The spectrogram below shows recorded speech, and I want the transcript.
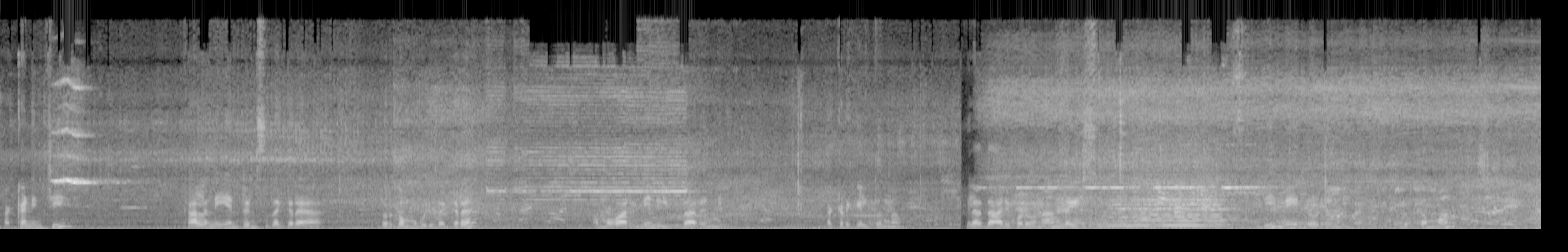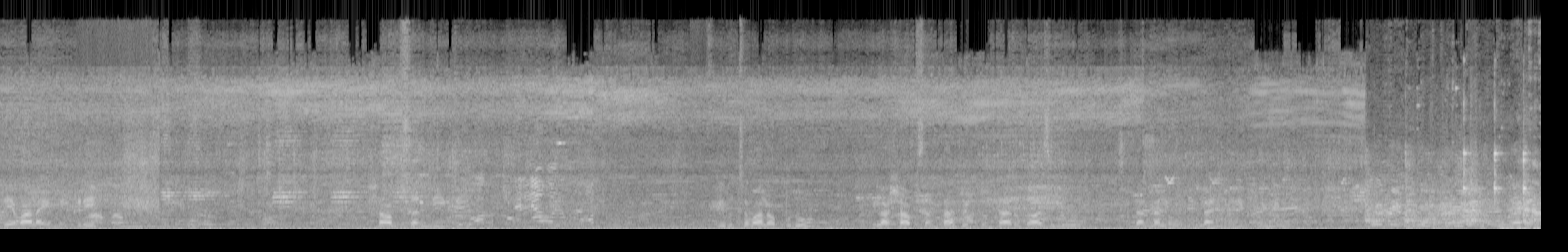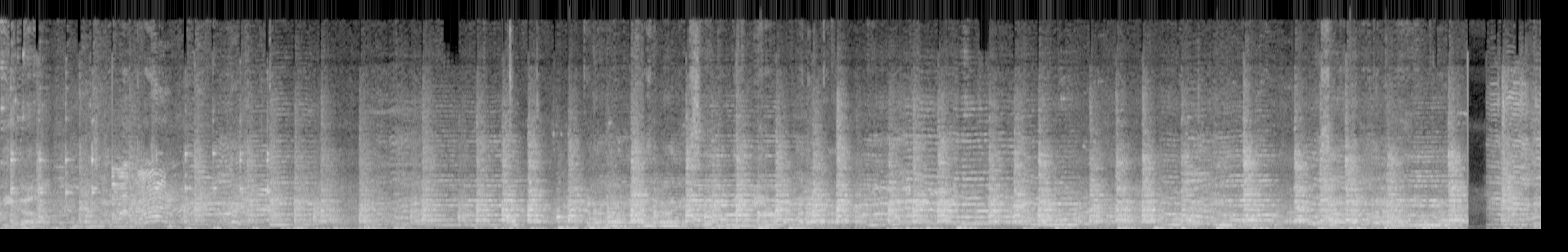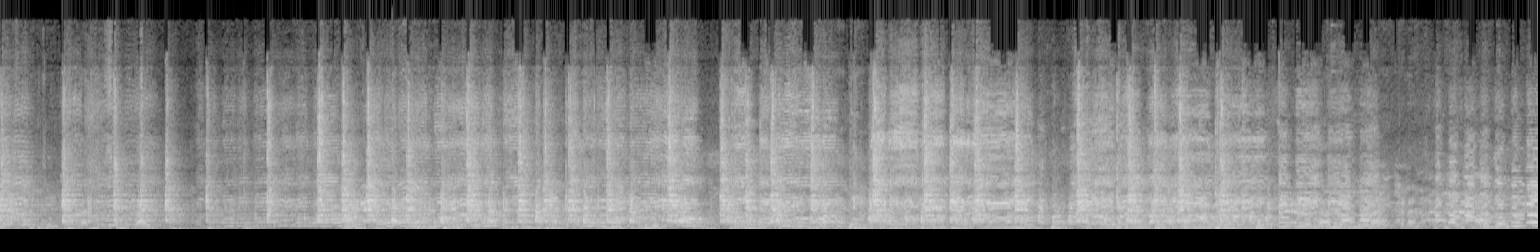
అక్కడి నుంచి కాలనీ ఎంట్రన్స్ దగ్గర దుర్గమ్మ గుడి దగ్గర అమ్మవారిని నిలుపుతారండి. అక్కడికి వెళ్తున్నాం. ఇలా దారి పొడవునా లైట్స్. ఇది మెయిన్ రోడ్ అండి. దుర్గమ్మ దేవాలయం ఇక్కడే ఉంది షాప్స్ అండి ఈ ఉత్సవాలు అప్పుడు ఇలా షాప్స్ అంతా పెడుతుంటారు. గాజులు దండలు ఇలాంటివి పూలు. ఎక్కువగా రద్దీగా. ఇక్కడ రాజరాజేశ్వరి ఇక్కడ. లోపల దుర్గమ్మ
